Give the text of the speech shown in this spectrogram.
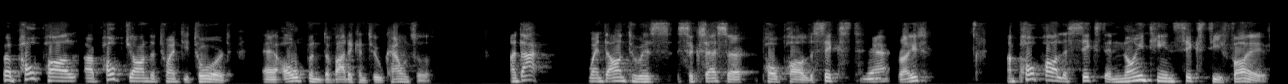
But Pope Paul or Pope John the Twenty Third uh, opened the Vatican II Council, and that went on to his successor Pope Paul the Sixth Yeah, right? And Pope Paul VI in 1965,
